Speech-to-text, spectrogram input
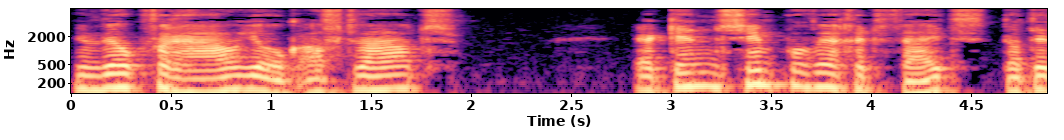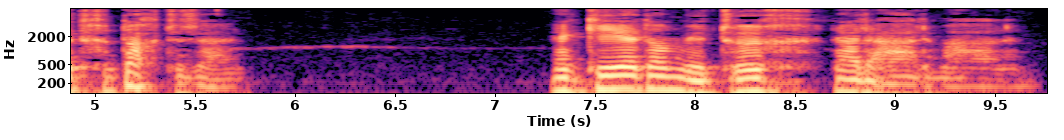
In welk verhaal je ook afdwaalt, erken simpelweg het feit dat dit gedachten zijn en keer dan weer terug naar de ademhaling.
